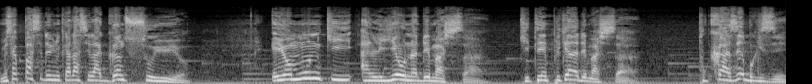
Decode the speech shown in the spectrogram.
Men sa pase 2004 la, se la gant souyur. E yon moun ki alye ou nan demache sa, ki te implike nan demache sa, pou kaze brize,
